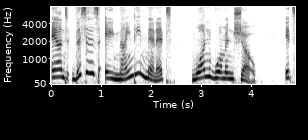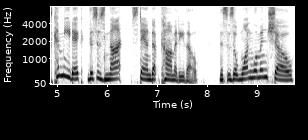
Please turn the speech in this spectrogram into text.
And this is a 90 minute one woman show. It's comedic. This is not stand up comedy, though. This is a one woman show.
